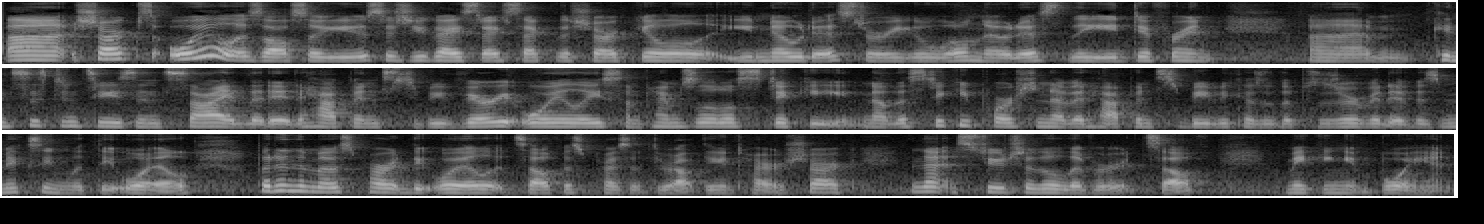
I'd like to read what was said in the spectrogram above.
Uh, shark's oil is also used. As you guys dissect the shark, you'll you noticed or you will notice the different um, consistencies inside that it happens to be very oily, sometimes a little sticky. Now, the sticky portion of it happens to be because of the preservative is mixing with the oil, but in the most part, the oil itself is present throughout the entire shark, and that's due to the liver itself, making it buoyant.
